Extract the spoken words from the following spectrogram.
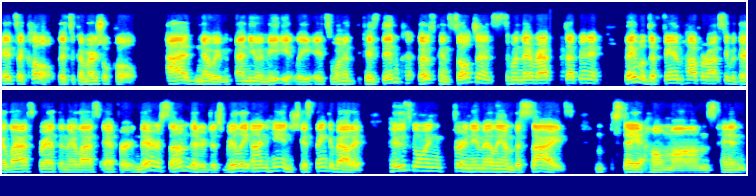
it's a cult. It's a commercial cult. I know I knew immediately it's one of because them those consultants when they're wrapped up in it, they will defend paparazzi with their last breath and their last effort. And there are some that are just really unhinged. Because think about it, who's going for an MLM besides stay-at-home moms and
